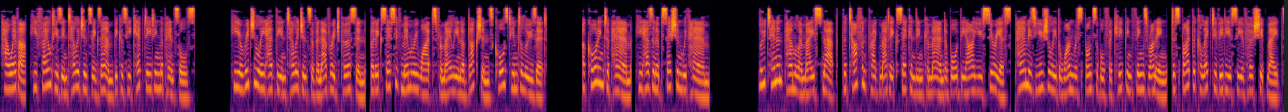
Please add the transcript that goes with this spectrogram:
However, he failed his intelligence exam because he kept eating the pencils. He originally had the intelligence of an average person, but excessive memory wipes from alien abductions caused him to lose it. According to Pam, he has an obsession with ham. Lieutenant Pamela May Snap, the tough and pragmatic second-in-command aboard the RU Sirius, Pam is usually the one responsible for keeping things running, despite the collective idiocy of her shipmates.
